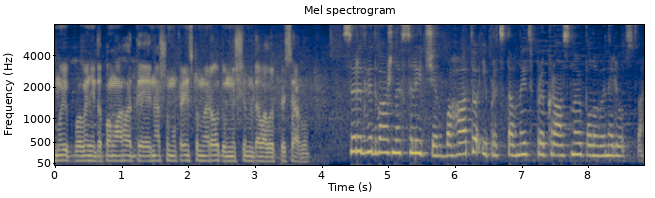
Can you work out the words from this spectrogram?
ми повинні допомагати нашому українському народу. Ми ж їм давали присягу. Серед відважних слідчих багато і представниць прекрасної половини людства.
